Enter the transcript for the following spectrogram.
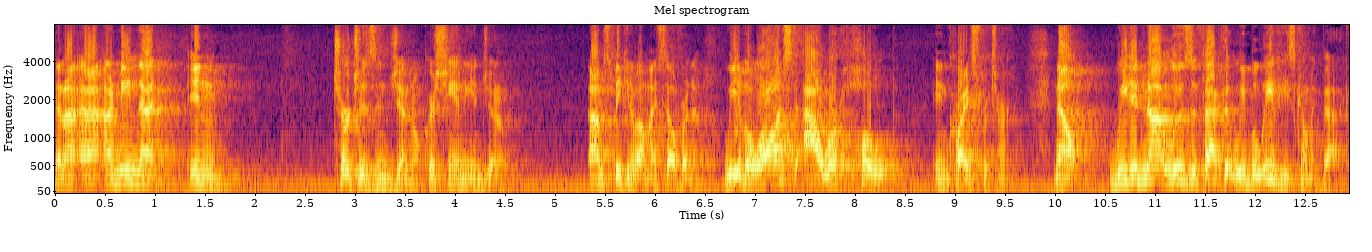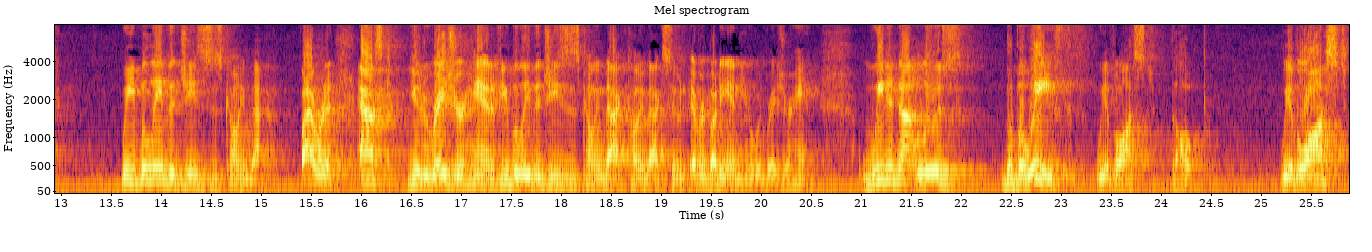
And I, I mean that in churches in general, Christianity in general. I'm speaking about myself right now. We have lost our hope in Christ's return. Now, we did not lose the fact that we believe he's coming back. We believe that Jesus is coming back. If I were to ask you to raise your hand, if you believe that Jesus is coming back, coming back soon, everybody in here would raise your hand. We did not lose the belief, we have lost the hope. We have lost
